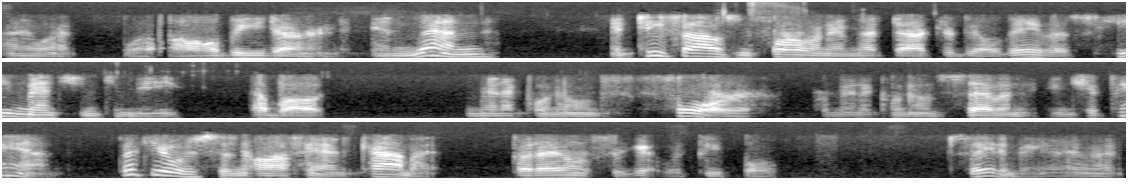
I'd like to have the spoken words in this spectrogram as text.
And I went, well, I'll be darned. And then in 2004, when I met Dr. Bill Davis, he mentioned to me about menaquinone 4 or menaquinone 7 in Japan. But it was an offhand comment. But I don't forget what people say to me. And I went,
